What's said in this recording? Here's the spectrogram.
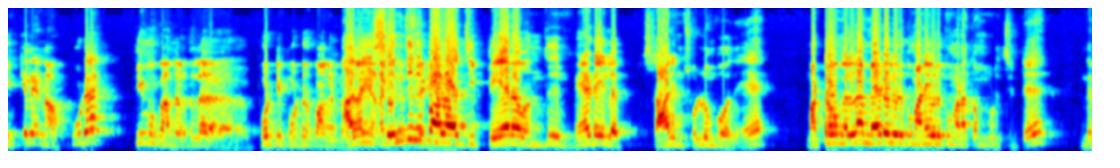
நிக்கலைன்னா கூட திமுக அந்த இடத்துல போட்டி அது போட்டிருப்பாங்கன்றது செந்தில் பாலாஜி பேரை வந்து மேடையில ஸ்டாலின் சொல்லும் போதே மற்றவங்க எல்லாம் மேடையில் இருக்கும் அனைவருக்கும் வணக்கம் முடிச்சிட்டு இந்த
